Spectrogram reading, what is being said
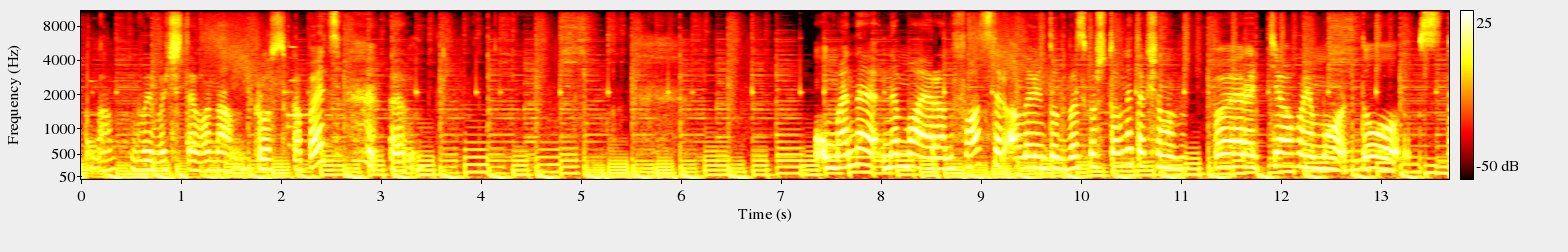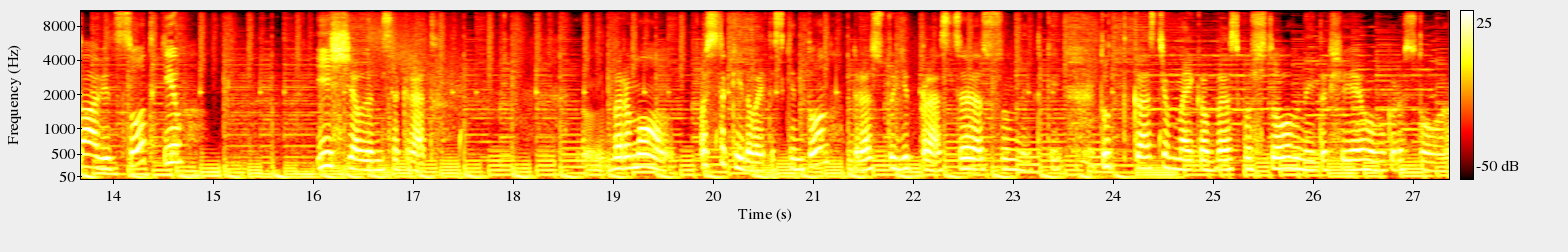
Вона, вибачте, вона просто капець. Е, у мене немає ранфастер, але він тут безкоштовний, так що ми перетягуємо до 100%. І ще один секрет. Беремо ось такий давайте скінтон, Dress to Depress. Це сумний такий. Тут кастім мейкап безкоштовний, так що я його використовую.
